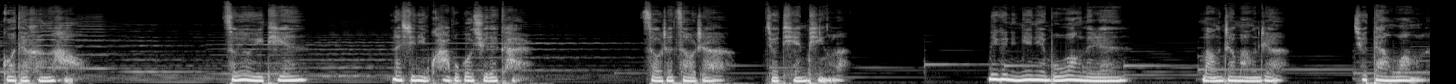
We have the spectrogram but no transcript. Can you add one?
过得很好，总有一天，那些你跨不过去的坎，走着走着就填平了。那个你念念不忘的人，忙着忙着就淡忘了。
